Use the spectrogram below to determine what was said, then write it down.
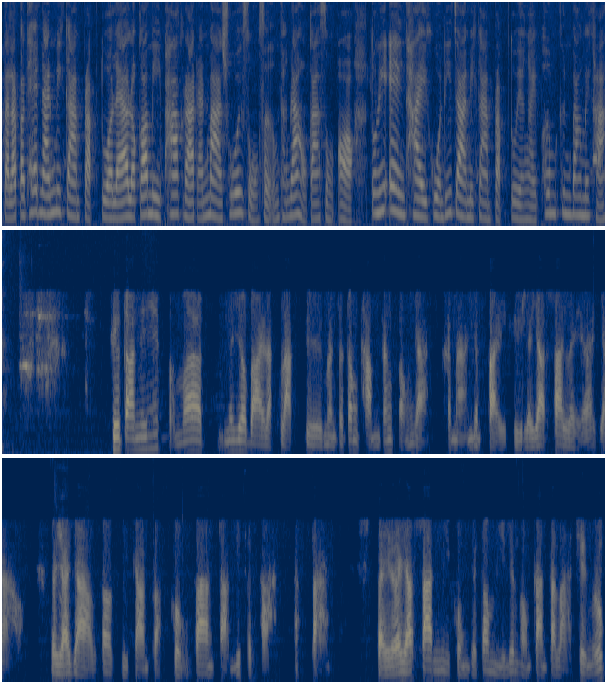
แต่ละประเทศนั้นมีการปรับตัวแล้ว แล้วก็มีภาครัฐนั้นมาช่วยส่งเสริมทางด้านของการส่งออก ตรงนี้เองไทยควรที่จะมีการปรับตัวยังไงเพิ่มขึ้นบ้างไหมคะคือตอนนี้ผมว่านโยบายหลัก ๆ คือมันจะต้องทำทั้งสองอย่างขนานกันไป คือระยะสั้นระยะยาว ระยะยาวก็คือการปรับโครงสร้างตามยุทธศาสตร์ต่างๆ แต่ระยะสั้นนี่คงจะต้องมีเรื่องของการตลาดเชิงรุก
